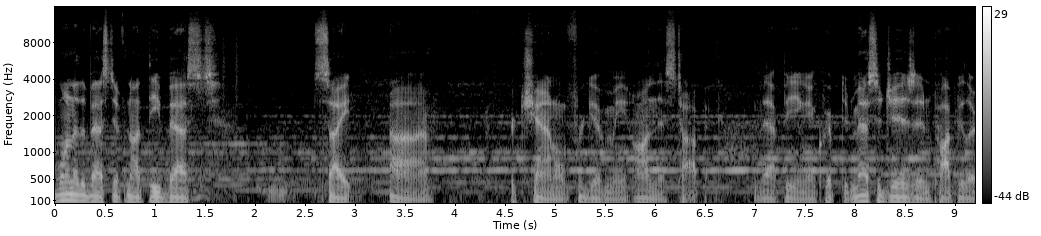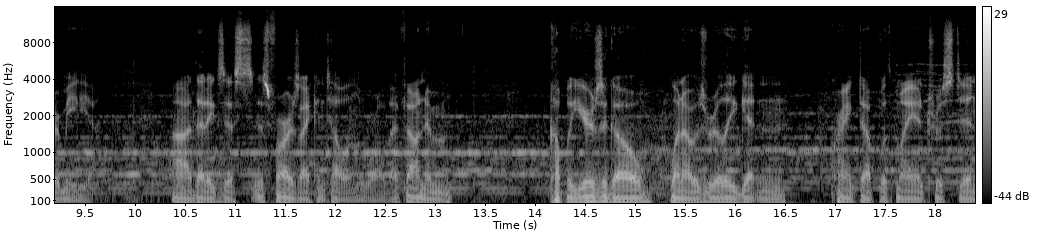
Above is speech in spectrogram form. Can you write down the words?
one of the best, if not the best, site uh, or channel, forgive me, on this topic. That being encrypted messages in popular media uh, that exists, as far as I can tell, in the world. I found him a couple years ago when I was really getting cranked up with my interest in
